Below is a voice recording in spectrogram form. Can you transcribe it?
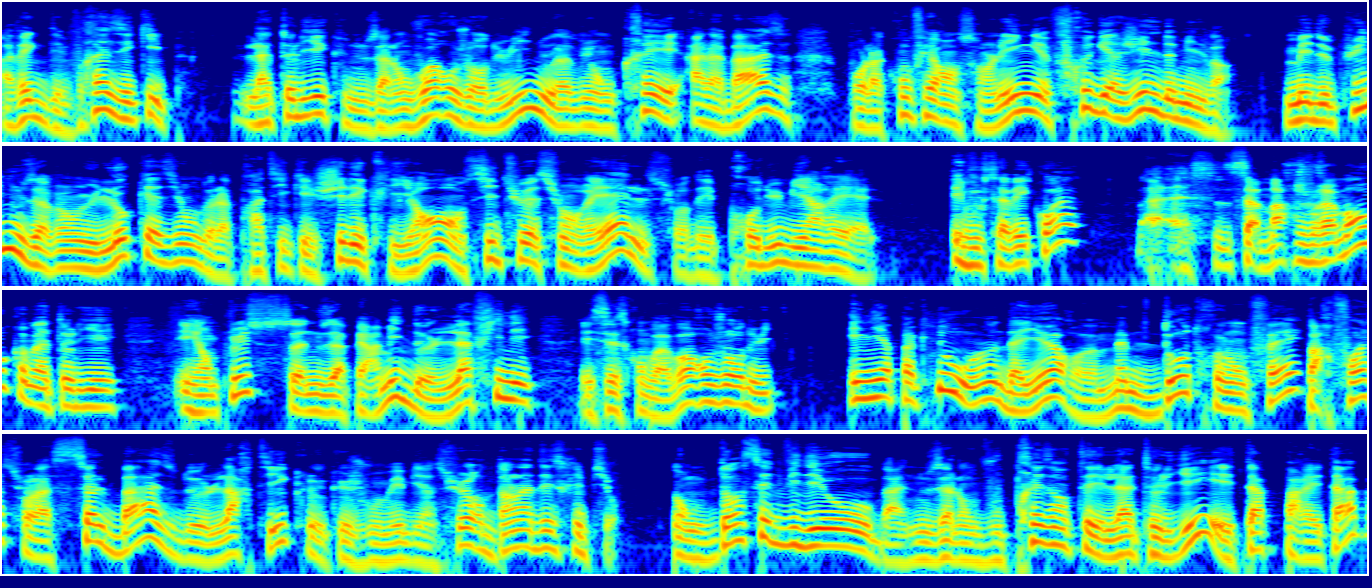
avec des vraies équipes. L'atelier que nous allons voir aujourd'hui, nous l'avions créé à la base pour la conférence en ligne Frugagile 2020. Mais depuis, nous avons eu l'occasion de la pratiquer chez les clients en situation réelle sur des produits bien réels. Et vous savez quoi? Bah, ça marche vraiment comme atelier. Et en plus, ça nous a permis de l'affiner. Et c'est ce qu'on va voir aujourd'hui. Il n'y a pas que nous, hein. d'ailleurs, même d'autres l'ont fait, parfois sur la seule base de l'article que je vous mets bien sûr dans la description. Donc dans cette vidéo, bah, nous allons vous présenter l'atelier étape par étape.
